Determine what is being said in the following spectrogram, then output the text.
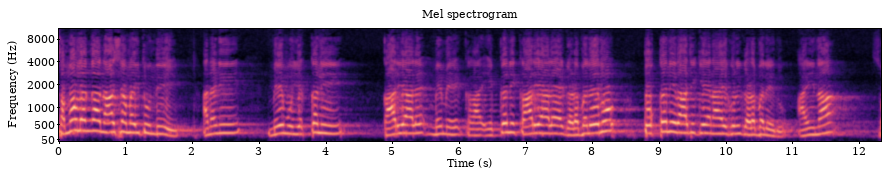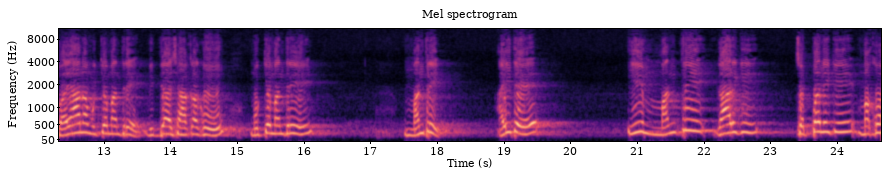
సమూలంగా నాశనం అవుతుంది అనని మేము ఎక్కని కార్యాలయం మేము ఎక్క- ఎక్కని కార్యాలయ గడపలేదు తొక్కని రాజకీయ నాయకుని గడపలేదు. అయినా స్వయాన ముఖ్యమంత్రి విద్యాశాఖకు ముఖ్యమంత్రి మంత్రి అయితే ఈ మంత్రి గారికి చెప్పనికి మాకు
